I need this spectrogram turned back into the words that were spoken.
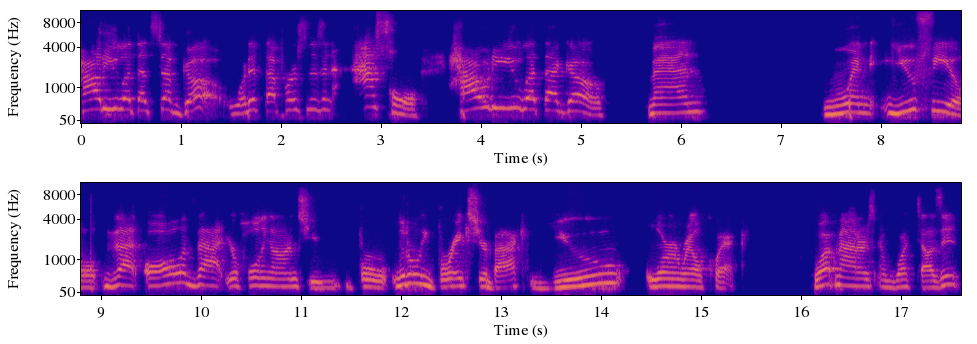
How do you let that stuff go? What if that person is an asshole? How do you let that go? Man, when you feel that all of that you're holding on to literally breaks your back, you learn real quick what matters and what doesn't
